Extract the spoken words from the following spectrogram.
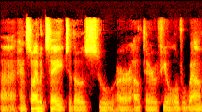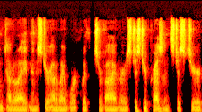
Uh, and so I would say to those who are out there who feel overwhelmed, how do I minister? How do I work with survivors? Just your presence, just your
